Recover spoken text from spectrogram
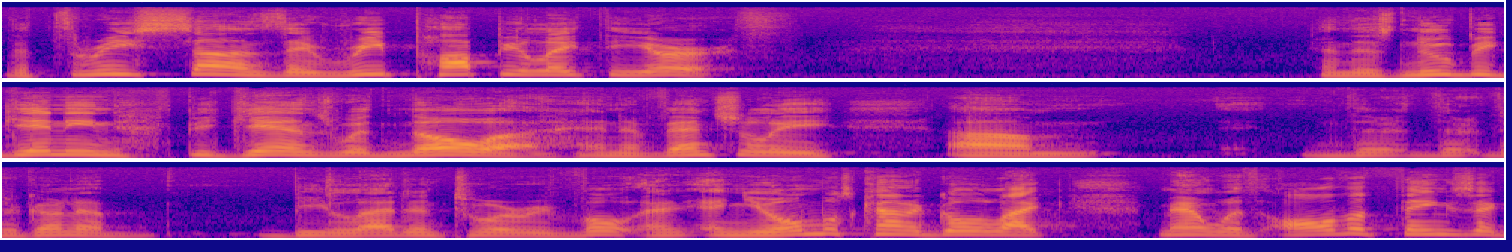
the three sons, they repopulate the earth. And this new beginning begins with Noah, and eventually um, they're, they're, they're going to be led into a revolt. And, and you almost kind of go like, man, with all the things that,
